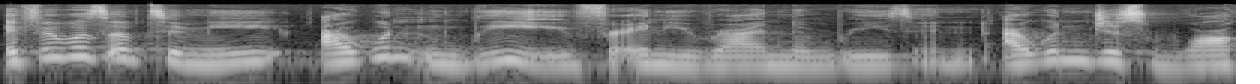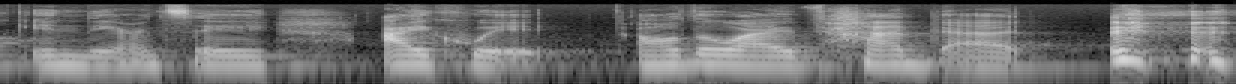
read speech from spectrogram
if it was up to me, I wouldn't leave for any random reason. I wouldn't just walk in there and say, I quit. Although I've had that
